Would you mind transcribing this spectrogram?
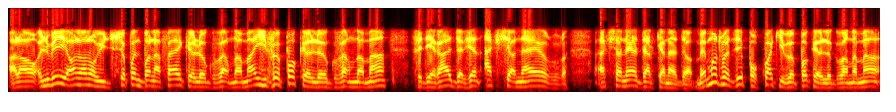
Alors lui, oh non, non, il dit c'est pas une bonne affaire que le gouvernement, il veut pas que le gouvernement fédéral devienne actionnaire actionnaire d'Air Canada. Mais moi je veux dire pourquoi qu'il veut pas que le gouvernement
